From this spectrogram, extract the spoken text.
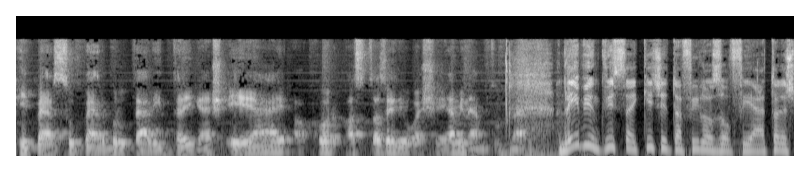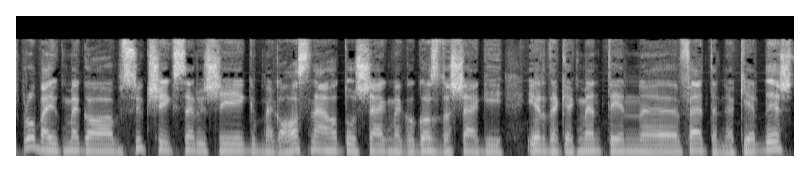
hiper, szuper, brutál, intelligens AI, akkor azt azért jó esélye mi nem tudnánk. Lépjünk vissza egy kicsit a filozófiától, és próbáljuk meg a szükségszerűség, meg a használhatóság, meg a gazdasági érdekek mentén feltenni a kérdést,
